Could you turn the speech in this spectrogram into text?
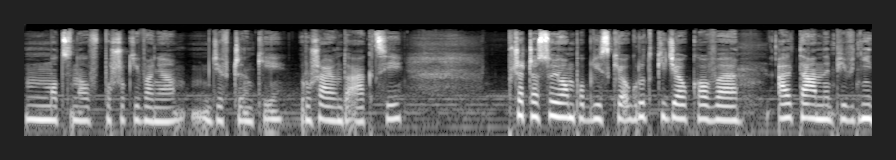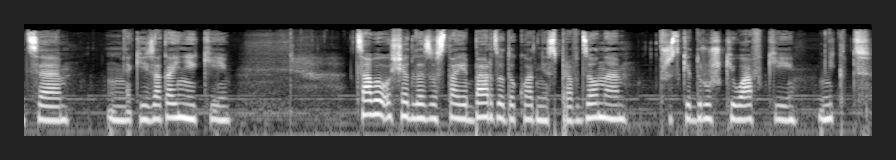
mocno w poszukiwania dziewczynki, ruszają do akcji, przeczesują pobliskie ogródki działkowe, altany, piwnice, mm, jakieś zagajniki. Całe osiedle zostaje bardzo dokładnie sprawdzone, wszystkie dróżki, ławki, nikt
